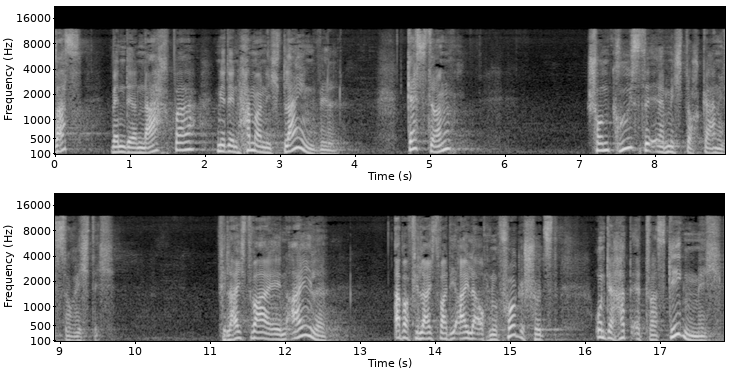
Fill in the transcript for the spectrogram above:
Was, wenn der Nachbar mir den Hammer nicht leihen will? Gestern schon grüßte er mich doch gar nicht so richtig. Vielleicht war er in Eile, aber vielleicht war die Eile auch nur vorgeschützt und er hat etwas gegen mich.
